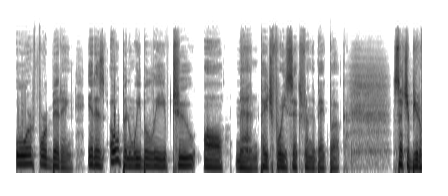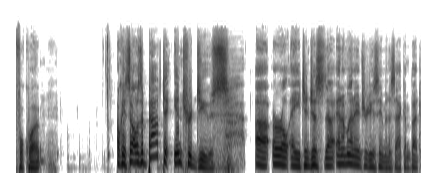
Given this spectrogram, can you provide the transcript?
or forbidding. It is open, we believe, to all men. Page 46 from the big book. Such a beautiful quote. Okay, so I was about to introduce uh, Earl H, and just uh, and I'm going to introduce him in a second. But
